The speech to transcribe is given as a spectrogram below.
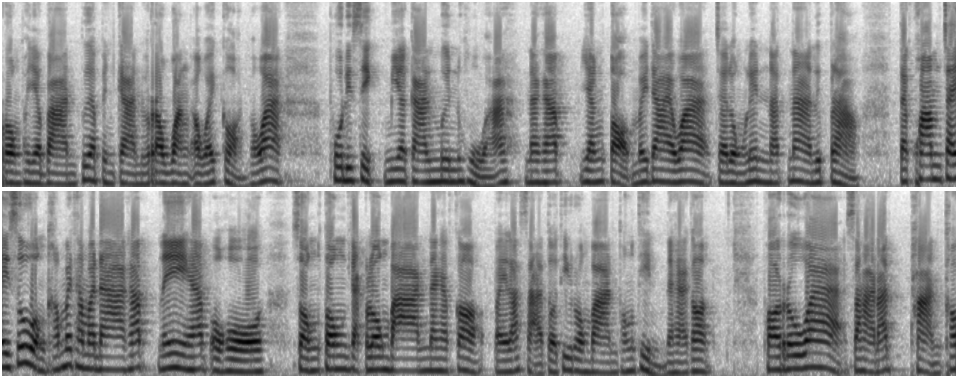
โรงพยาบาลเพื่อเป็นการระวังเอาไว้ก่อน เพราะว่า พูดิสิกมีอาการมึนหัวนะครับ ยังตอบไม่ได้ว่าจะลงเล่นนัดหน้าหรือเปล่า แต่ความใจสู้ของเขาไม่ธรรมดาครับนี่ครับโอ้โห ส่งตรงจากโรงพยาบาลนะครับ ก็ไปรักษาตัวที่โรงพยาบาลท้องถิ่นนะฮะก็พอรู้ว่าสหรัฐผ่านเข้า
